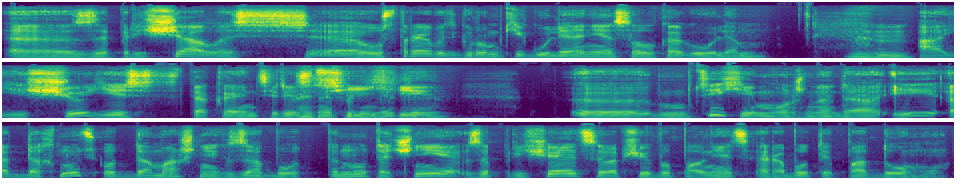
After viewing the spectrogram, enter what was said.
Э, запрещалось э, устраивать громкие гуляния с алкоголем. Угу. А еще есть такая интересная а примета. Э, тихий можно, да, и отдохнуть от домашних забот. Ну, точнее, запрещается вообще выполнять работы по дому.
